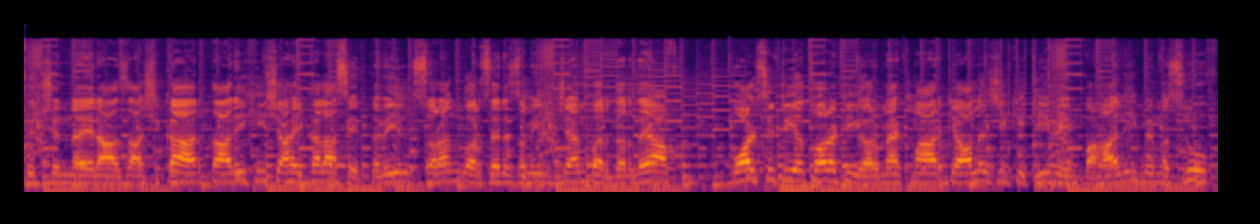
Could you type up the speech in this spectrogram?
कुछ नए राज आशिकार तारीखी शाही कला से तवील, सुरंग और जेर ज़मीन चैम्बर दरदयाफ्त वॉल्ड सिटी अथॉरिटी और महकमा आर्कियोलॉजी की टीमें बहाली में मसरूफ।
